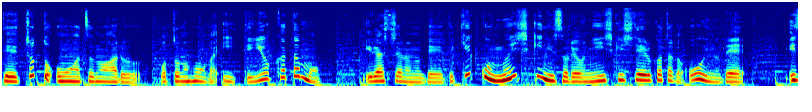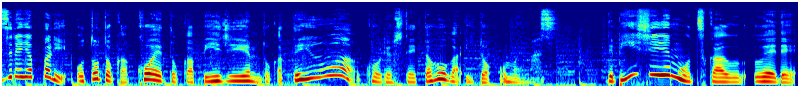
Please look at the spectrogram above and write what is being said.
でちょっと音圧のある音の方がいいっていう方もいらっしゃるのでで結構無意識にそれを認識している方が多いのでいずれやっぱり音とか声とか BGM とかっていうのは考慮していった方がいいと思います。で BGM を使う上で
